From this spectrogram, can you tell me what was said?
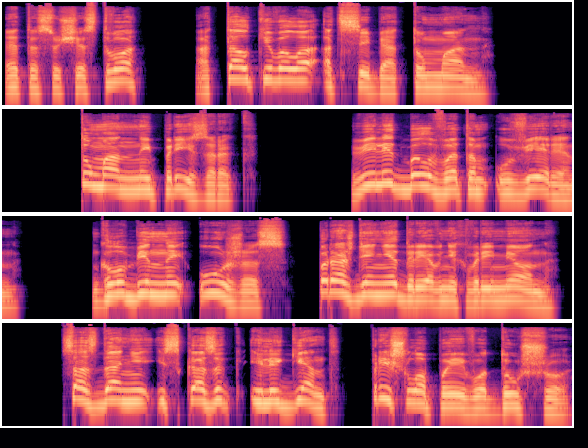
Это существо отталкивало от себя туман туманный призрак. Велит был в этом уверен. Глубинный ужас, порождение древних времен. Создание из сказок и легенд пришло по его душу.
